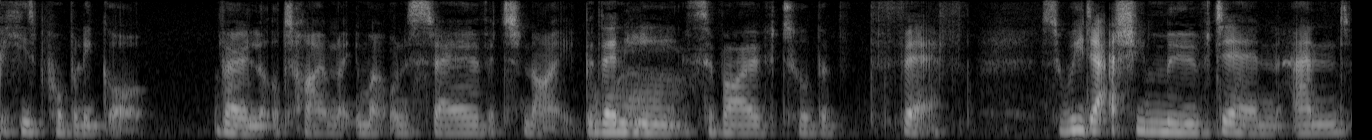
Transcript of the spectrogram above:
he's probably got very little time, like you might want to stay over tonight. But then he survived till the 5th. So we'd actually moved in, and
